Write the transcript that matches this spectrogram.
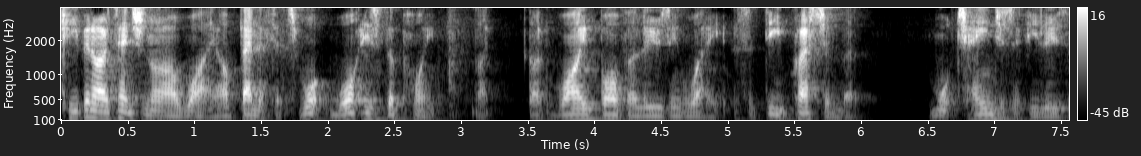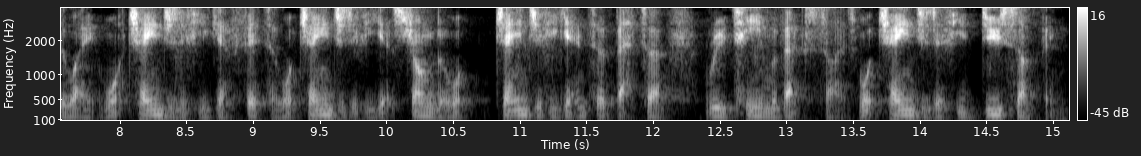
keeping our attention on our why, our benefits. What what is the point? Like, like why bother losing weight? It's a deep question, but what changes if you lose the weight? What changes if you get fitter? What changes if you get stronger? What changes if you get into a better routine with exercise? What changes if you do something?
